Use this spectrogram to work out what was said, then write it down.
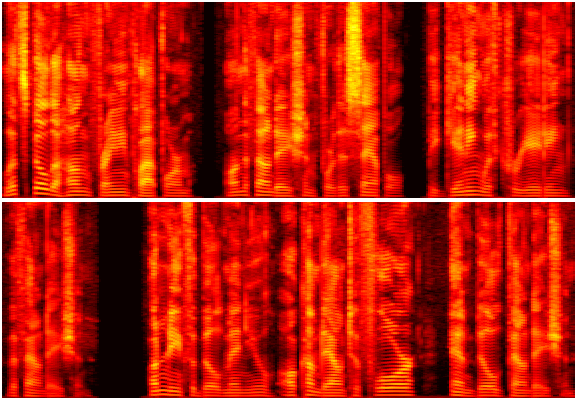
Let's build a hung framing platform on the foundation for this sample, beginning with creating the foundation. Underneath the Build menu, I'll come down to Floor and Build Foundation.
